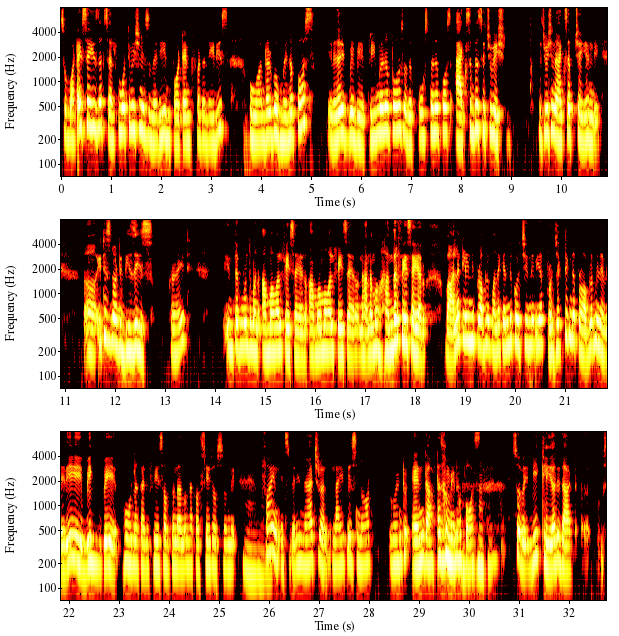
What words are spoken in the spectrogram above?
So what I say is that self motivation is very important for the ladies who undergo menopause whether it may be pre menopause the post menopause accept the situation situation accept చేయండి. It is not a disease right ఇంతకుముందు మన అమ్మ వాళ్ళు face అయ్యారు అమ్మమ్మ వాళ్ళు face అయ్యారు నానమ్మ అందరు ఫేస్ అయ్యారు. వాళ్ళకి లేని ప్రాబ్లం మనకి ఎందుకు వచ్చింది we're projecting the problem in a very big way oh నాకు అది ఫేస్ అవుతున్నాను నాకు స్టేజ్ వస్తుంది. Fine it's very natural life is not going to end after the menopause so be clear that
